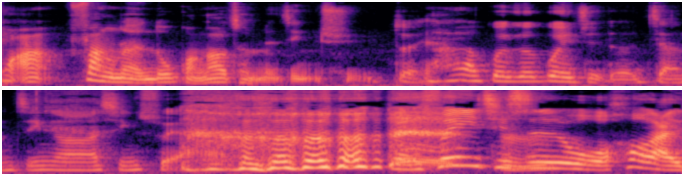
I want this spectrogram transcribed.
花放了很多广告成本进去。对，还有贵哥贵姐的奖金啊、薪水啊。对，所以其实我后来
